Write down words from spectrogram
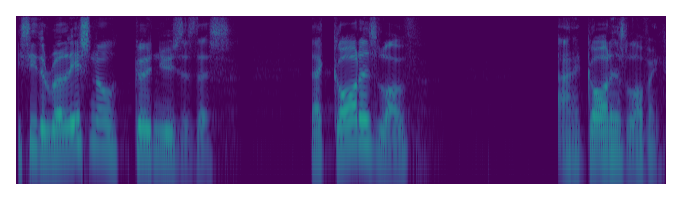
You see, the relational good news is this that God is love and God is loving.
